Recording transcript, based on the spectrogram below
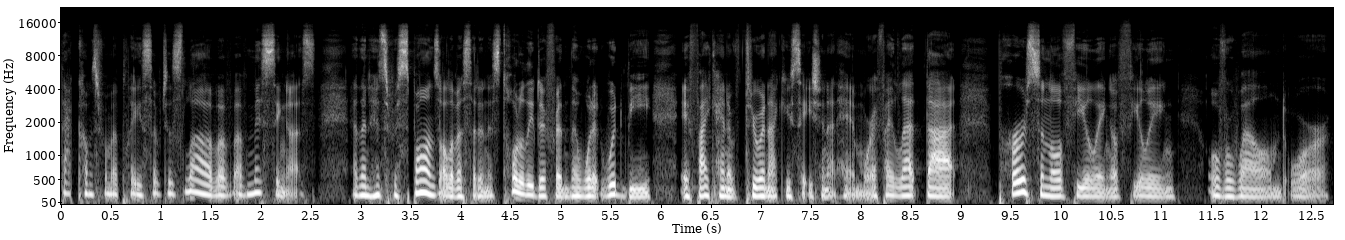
that comes from a place of just love, of, of missing us. And then his response all of a sudden is totally different than what it would be if I kind of threw an accusation at him or if I let that personal feeling of feeling overwhelmed or,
